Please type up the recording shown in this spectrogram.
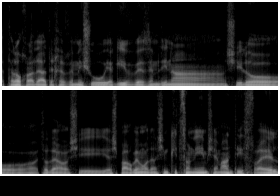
אתה לא יכול לדעת איך איזה מישהו יגיב באיזה מדינה שהיא לא, אתה יודע, שיש בה הרבה מאוד אנשים קיצוניים שהם אנטי-ישראל,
